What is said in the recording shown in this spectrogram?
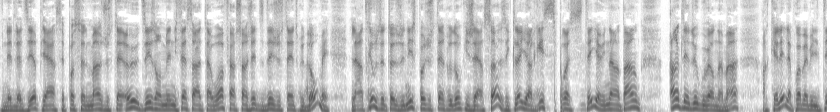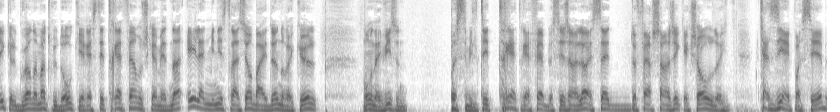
Vous venez de le dire, Pierre, c'est pas seulement Justin. Eux disent on manifeste à Ottawa, faire changer d'idée Justin Trudeau, mais l'entrée aux États-Unis, c'est pas Justin Trudeau qui gère ça. C'est que là, il y a réciprocité, il y a une entente entre les deux gouvernements. Alors, quelle est la probabilité que le gouvernement Trudeau, qui est resté très ferme jusqu'à maintenant, et l'administration Biden recule? Mon avis, c'est une possibilité très, très faible. Ces gens-là essaient de faire changer quelque chose de quasi impossible.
